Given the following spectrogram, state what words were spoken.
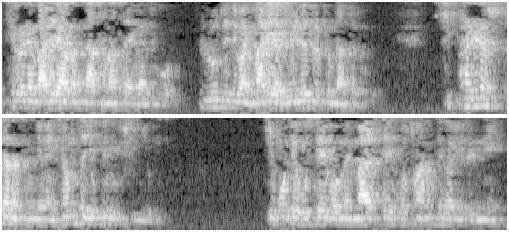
최근에 마리아가 나타났다 해가지고 루드 지방에 마리아가 18번 나타나고 18이라는 숫자는 성경에 전부 다 666이죠. 디모데후서에 보면 말세에 고통하는 때가 이르니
